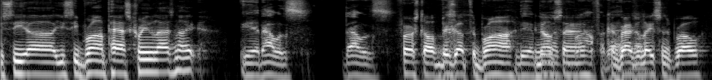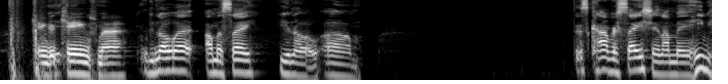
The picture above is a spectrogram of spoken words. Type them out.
You see, uh, you see Bron pass Kareem last night. Yeah, that was that was. First off, big up to Bron. Yeah, you know what I'm saying? for that, Congratulations, bro. King of Kings, man. You know what I'm gonna say? You know, um, this conversation. I mean, he.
